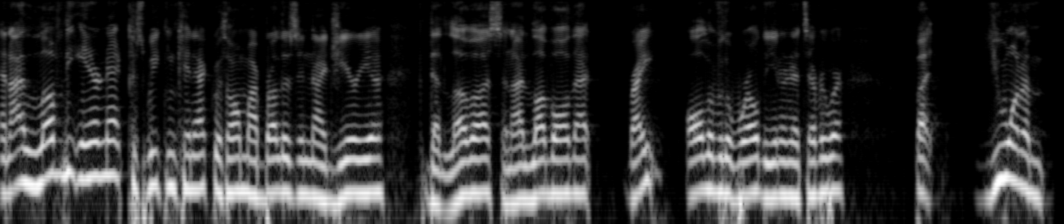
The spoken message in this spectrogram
And I love the internet because we can connect with all my brothers in Nigeria that love us, and I love all that, right? All over the world, the internet's everywhere. But you want to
